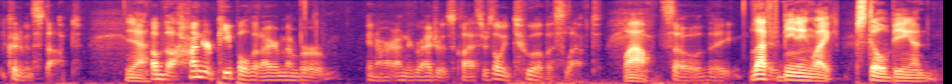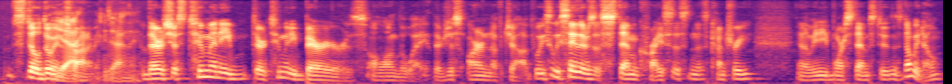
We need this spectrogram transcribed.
it could have been stopped. Yeah. Of the 100 people that I remember in our undergraduates class, there's only two of us left. Wow. So the Left meaning like still being a still doing yeah, astronomy. exactly. There's just too many. There are too many barriers along the way. There just aren't enough jobs. We, we say there's a STEM crisis in this country, and we need more STEM students. No, we don't.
